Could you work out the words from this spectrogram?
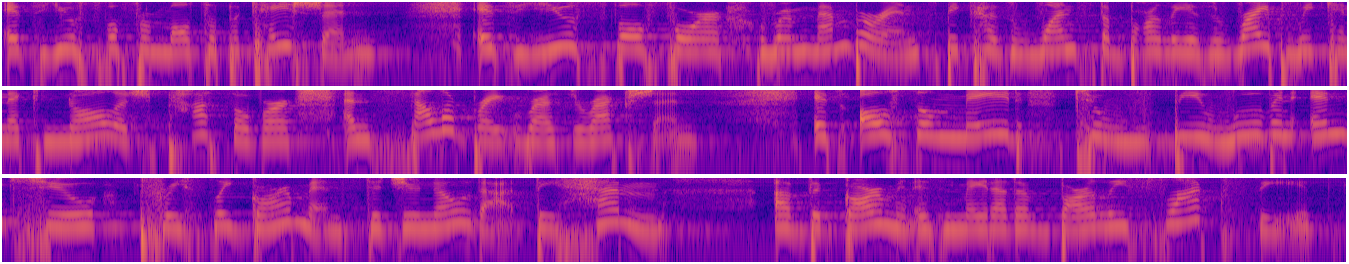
It's useful for multiplication, it's useful for remembrance because once the barley is ripe, we can acknowledge Passover and celebrate resurrection. It's also made to be woven into priestly garments. Did you know that? The hem of the garment is made out of barley flax seeds.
